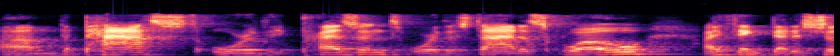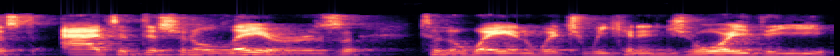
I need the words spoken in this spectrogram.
um, the past or the present or the status quo. I think that it just adds additional layers to the way in which we can enjoy the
